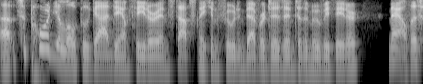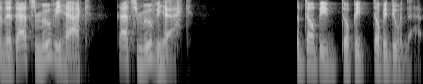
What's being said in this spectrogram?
Uh, support your local goddamn theater and stop sneaking food and beverages into the movie theater. Now, listen, if that's your movie hack, that's your movie hack. But don't be don't be don't be doing that.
